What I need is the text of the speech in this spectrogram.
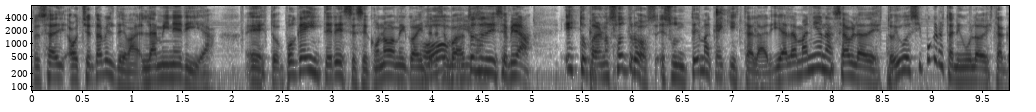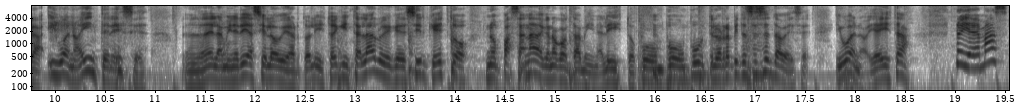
pues hay 80.000 temas, la minería, esto, porque hay intereses económicos, hay intereses. Obvio. Entonces dice, mira, esto para nosotros es un tema que hay que instalar. Y a la mañana se habla de esto. Y vos decís, ¿por qué no está en ningún lado y está acá? Y bueno, hay intereses. ¿entendés? La minería a cielo abierto, listo. Hay que instalarlo y hay que decir que esto no pasa nada, que no contamina. Listo, pum, pum, pum. Te lo repiten 60 veces. Y bueno, y ahí está. No, y además,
